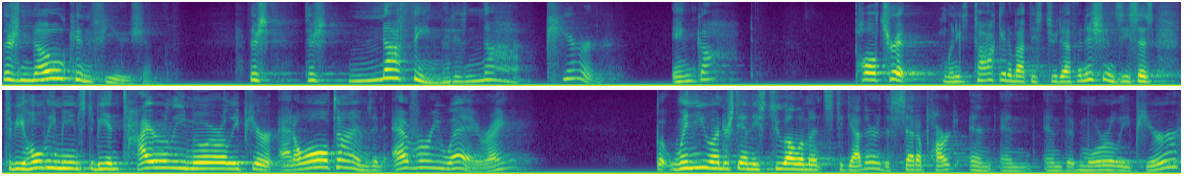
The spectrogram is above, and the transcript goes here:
There's no confusion. There's, there's nothing that is not pure in God. Paul Tripp, when he's talking about these two definitions, he says to be holy means to be entirely morally pure at all times, in every way, right? But when you understand these two elements together, the set apart and, and, and the morally pure,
